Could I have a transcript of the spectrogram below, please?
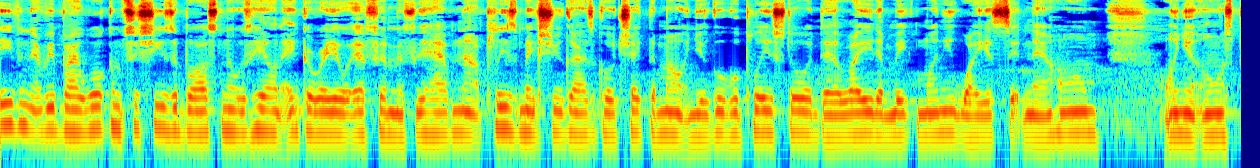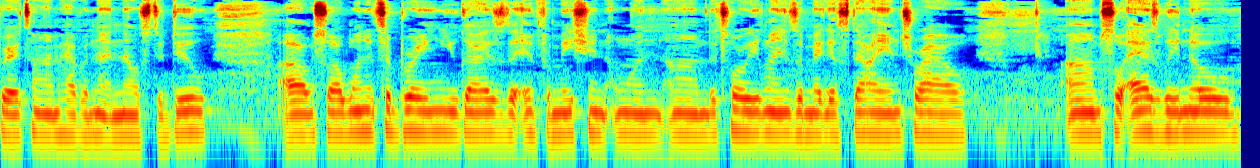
evening, everybody. Welcome to She's a Boss News here on Anchor Radio FM. If you have not, please make sure you guys go check them out in your Google Play Store. They allow you to make money while you're sitting at home on your own spare time, having nothing else to do. Um, so I wanted to bring you guys the information on um, the Tory Lanez and Megan Stallion trial. Um, so as we know,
